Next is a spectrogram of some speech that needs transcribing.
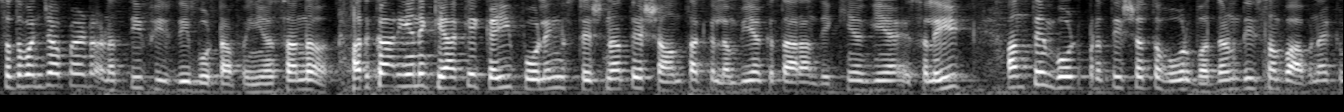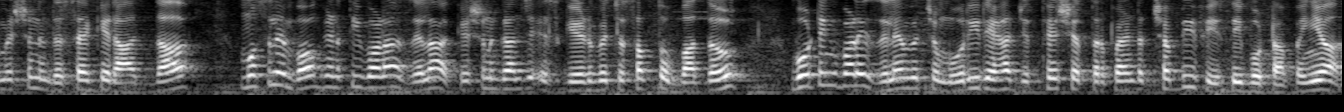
57.29% ਦੀ ਵੋਟਾਂ ਪਈਆਂ ਸਨ। ਅਧਿਕਾਰੀਆਂ ਨੇ ਕਿਹਾ ਕਿ ਕਈ ਪੋਲਿੰਗ ਸਟੇਸ਼ਨਾਂ ਤੇ ਸ਼ਾਮ ਤੱਕ ਲੰਬੀਆਂ ਕਤਾਰਾਂ ਦੇਖੀਆਂ ਗਈਆਂ। ਇਸ ਲਈ ਅੰਤਿਮ ਵੋਟ ਪ੍ਰਤੀਸ਼ਤ ਹੋਰ ਵਧਣ ਦੀ ਸੰਭਾਵਨਾ ਹੈ। ਕਮਿਸ਼ਨ ਨੇ ਦੱਸਿਆ ਕਿ ਰਾਜ ਦਾ ਮੁਸਲਿਮ ਬਹੁ ਗਿਣਤੀ ਵਾਲਾ ਜ਼ਿਲ੍ਹਾ ਕਿਸ਼ਨਗੰਜ ਇਸ ਗੇੜ ਵਿੱਚ ਸਭ ਤੋਂ ਵੱਧ VOTING ਵਾਲੇ ਜ਼ਿਲ੍ਹਿਆਂ ਵਿੱਚ ਮੋਰੀ ਰਿਹਾ, ਜਿੱਥੇ 76.26% ਦੀ ਵੋਟਾਂ ਪਈਆਂ।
